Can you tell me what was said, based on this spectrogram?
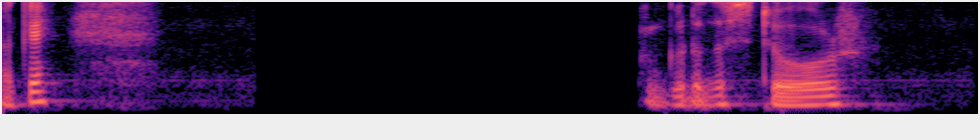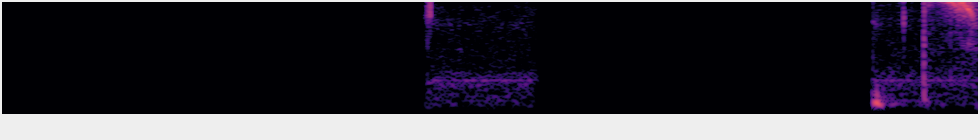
Okay go to the store. It's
